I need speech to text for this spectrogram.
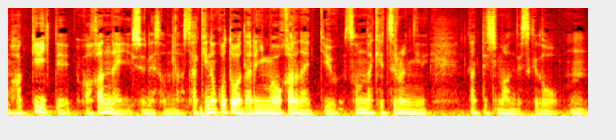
はっきり言って分かんないですよね。そんな先のことは誰にも分からないっていうそんな結論になってしまうんですけど、うん、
